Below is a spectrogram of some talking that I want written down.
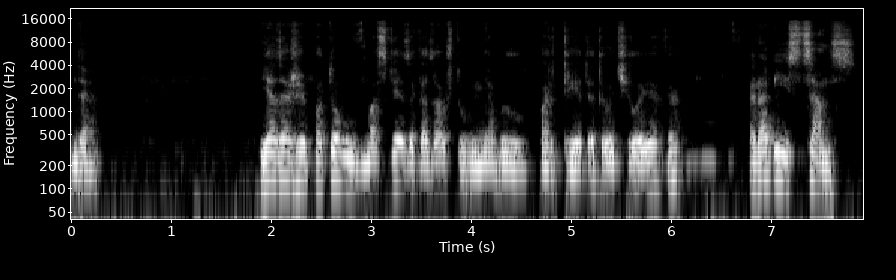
Да. Я даже потом в Москве заказал, чтобы у меня был портрет этого человека. Раби Исцанс.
